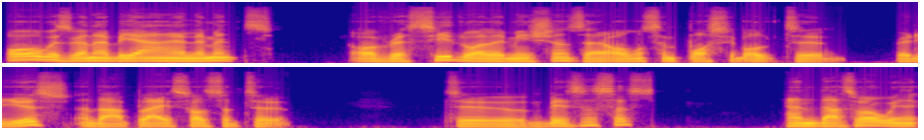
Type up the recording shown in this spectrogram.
always going to be an element of residual emissions that are almost impossible to reduce and that applies also to to businesses. And that's why we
